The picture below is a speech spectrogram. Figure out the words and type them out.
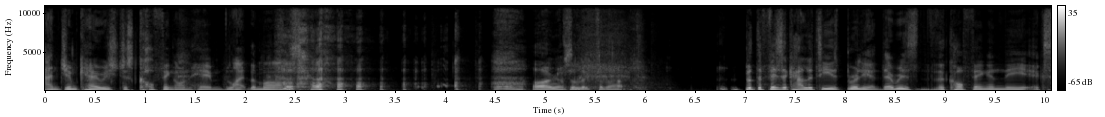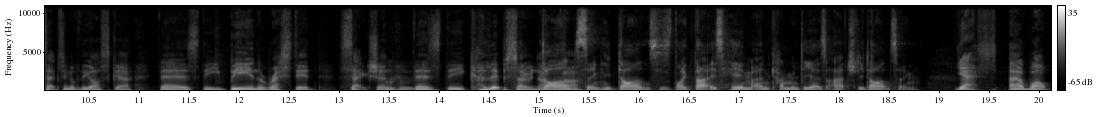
And Jim Carrey's just coughing on him like the mask. Oh, I'm gonna have to look for that. but the physicality is brilliant. There is the coughing and the accepting of the Oscar. There's the being arrested section. There's the calypso number. Dancing. He dances like that is him and Cameron Diaz actually dancing. Yes. Uh, well,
